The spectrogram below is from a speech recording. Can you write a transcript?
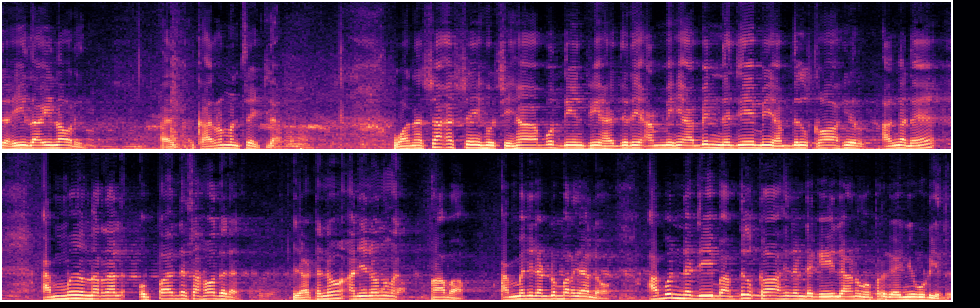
ഷഹീദായി എന്ന് പറയുന്നു കാരണം മനസ്സിലായിട്ടില്ല. വനശ ഷെയ്ഹു ഷിഹാബുദ്ദീൻ ഫി ഹജരി അമ്മിഹി അബിൻ നജീബി അബ്ദുൽ ഖാഹിർ. അങ്ങനെ അമ്മ എന്ന് പറഞ്ഞാൽ ഉപ്പാന്റെ സഹോദരൻ. ചേട്ടനോ അനിയനോ ആവാം അമ്മന് രണ്ടും പറഞ്ഞാലോ? അബുൻ നജീബ് അബ്ദുൽ ഖാഹിറിന്റെ കീഴിലാണ് മൂപ്പർ കഴിഞ്ഞുകൂടിയത്.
